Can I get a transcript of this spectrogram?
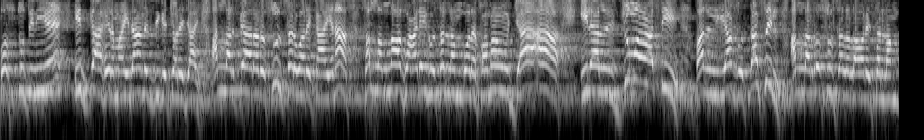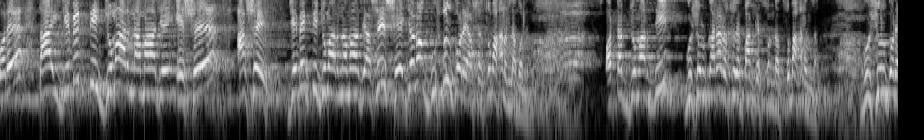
প্রস্তুতি নিয়ে ঈদগাহের ময়দানের দিকে চলে যাই। আল্লাহর পেয়ারা রসুল সরওয়ারে কায়নাত সাল্লাল্লাহু আলাইহি ওয়াসাল্লাম বলে, ফামাউ যা ইলাল জুমাতি ফালইয়াগতাসিল। আল্লাহর রসুল সাল্লাল্লাহু আলাইহি সাল্লাম বলে তাই যে ব্যক্তি জুমার নামাজে এসে আসে, যে ব্যক্তি জুমার নামাজে আসে, সে যেন গুসুল করে আসে, সুবহানাল্লাহ বলেন। অর্থাৎ জুমার দিন গোসল করা রসুলের পাকের সন্ন্যাত আল্লাহ গোসল করে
